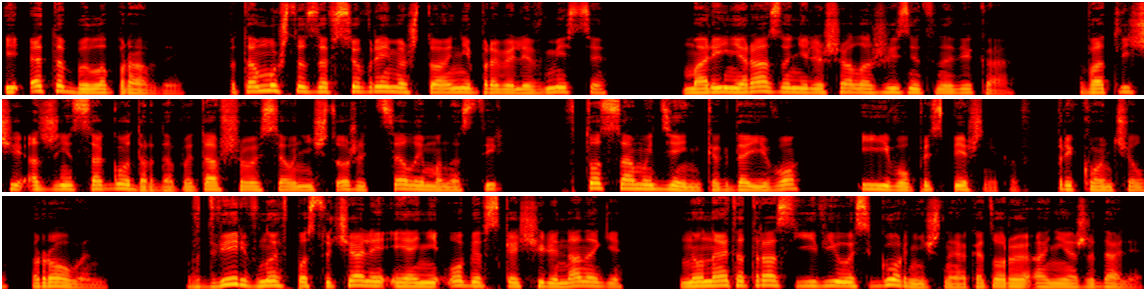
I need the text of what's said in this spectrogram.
И это было правдой, потому что за все время, что они провели вместе, Мари ни разу не лишала жизни тоновика, в отличие от женица Годдарда, пытавшегося уничтожить целый монастырь в тот самый день, когда его и его приспешников прикончил Роуэн. В дверь вновь постучали, и они обе вскочили на ноги, но на этот раз явилась горничная, которую они ожидали.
